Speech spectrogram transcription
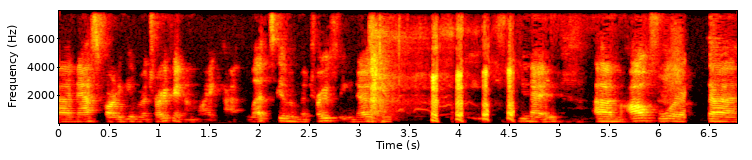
uh, NASCAR to give him a trophy, and I'm like, let's give him a trophy, you know. you know, um, all for it. Uh,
